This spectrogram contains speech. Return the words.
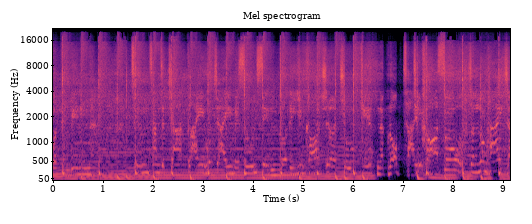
บนแผ่นดิน ถึงท่านจะจากไกลหัวใจไม่สูญสิ้นโปรดได้ยินขอเชิดชูเกียรตินักรบไทยที่ขอสู้จนลมหายใจ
